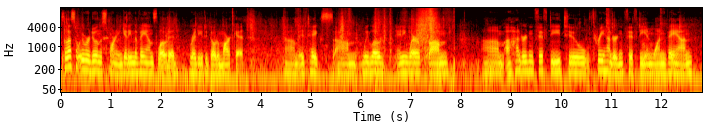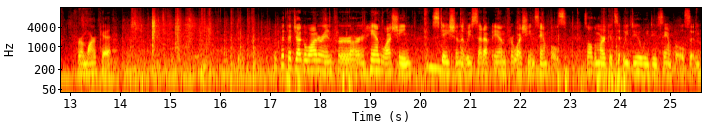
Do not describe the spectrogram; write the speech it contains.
So that's what we were doing this morning, getting the vans loaded, ready to go to market. Um, it takes, um, we load anywhere from um, 150 to 350 in one van for a market. We put the jug of water in for our hand washing station that we set up and for washing samples. It's all the markets that we do, we do samples and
